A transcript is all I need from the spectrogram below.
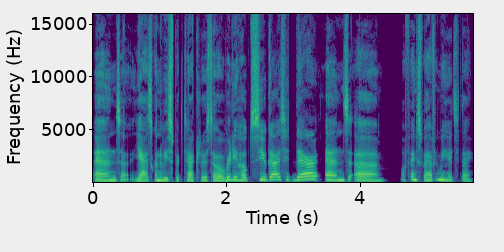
And uh, yeah, it's going to be spectacular. So I really hope to see you guys there. And uh, well, thanks for having me here today.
